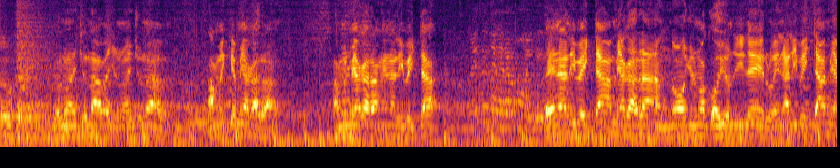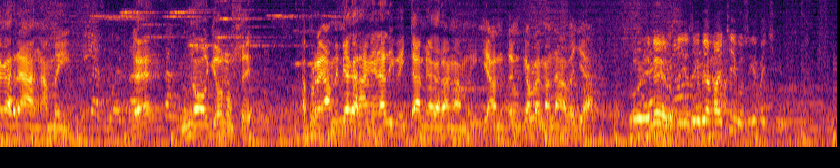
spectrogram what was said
de usted? Yo no he hecho nada, yo no he hecho nada. A mí que me agarran. A mí me agarran en la libertad. En la libertad me agarran. No, yo no he cogido dinero. En la libertad me agarran a mí. ¿Y las puertas? ¿Eh? No, yo no sé. Ah, Pero a mí me agarran en la libertad, me agarran a mí. Ya no tengo que hablar más nada, ya. Por dinero. Sigue, sigue para el chivo, sigue para el chivo.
